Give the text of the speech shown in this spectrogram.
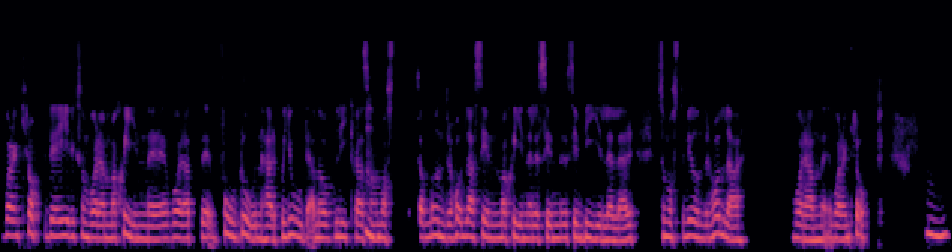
vår kropp, det är ju liksom vår maskin, eh, vårt eh, fordon här på jorden och likväl som mm. man måste liksom underhålla sin maskin eller sin, sin bil eller så måste vi underhålla våran, våran kropp. Mm.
